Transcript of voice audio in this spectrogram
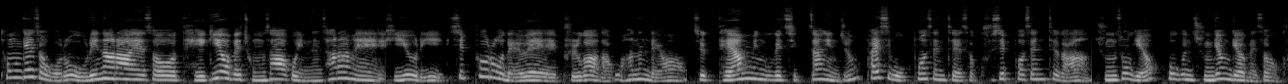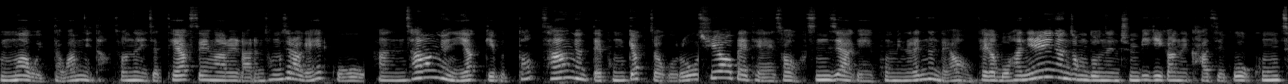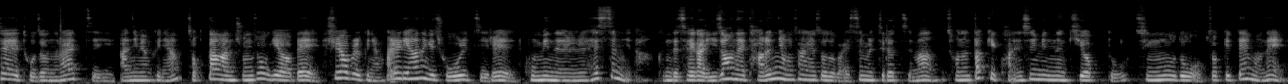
통계적으로 우리나라에서 대기업에 종사하고 있는 사람의 비율이 10% 내외에 불과하다고 하는데요. 즉, 대한민국의 직장인 중 85%에서 90%가 중소기업 혹은 중견기업에서 근무하고 있다고 합니다. 저는 이제 대학 생활을 나름 성실하게 했고, 한 3학년 2학기부터 4학년 때 본격적으로 취업에 대해서 진지하게 고민을 했는데요. 제가 뭐 한 1, 2년 정도는 준비 기간을 가지고 공채에 도전을 할지, 아니면 그냥 적당한 중소기업에 취업을 그냥 빨리 하는 게 좋을지를 고민을 했습니다. 근데 제가 이전에 다른 영상에서도 말씀을 드렸지만 저는 딱히 관심 있는 기업도 직무도 없었기 때문에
